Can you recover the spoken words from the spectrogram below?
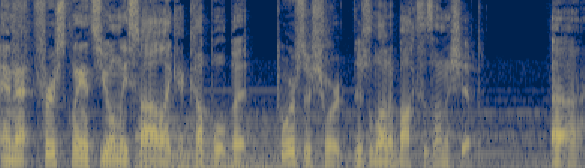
And at first glance, you only saw like a couple, but dwarves are short. There's a lot of boxes on a ship. Uh,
